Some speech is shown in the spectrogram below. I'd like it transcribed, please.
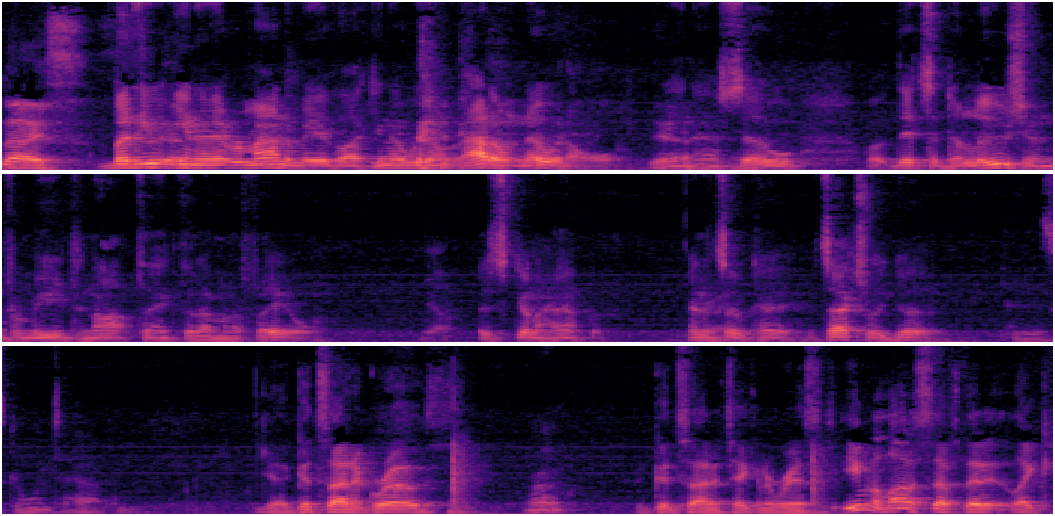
nice. But he, you know, it reminded me of like, you know, we don't, I don't know it all. You know, so uh, it's a delusion for me to not think that I'm going to fail. Yeah. It's going to happen, and it's okay. It's actually good. It is going to happen. Yeah, good sign of growth. Right. A good sign of taking a risk. Even a lot of stuff that it, like,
